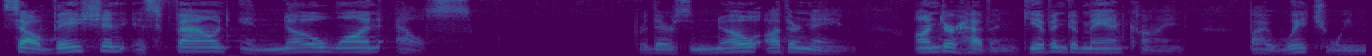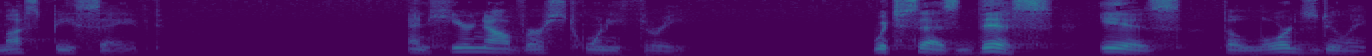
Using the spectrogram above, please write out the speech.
Salvation is found in no one else. For there's no other name under heaven given to mankind by which we must be saved. And hear now verse 23, which says, This is the Lord's doing.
